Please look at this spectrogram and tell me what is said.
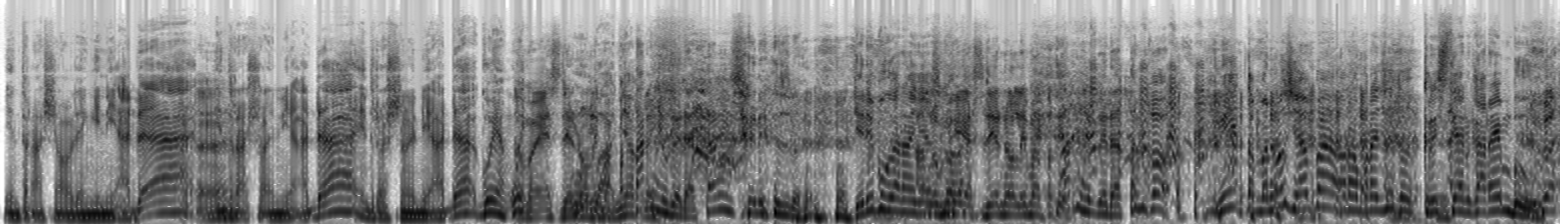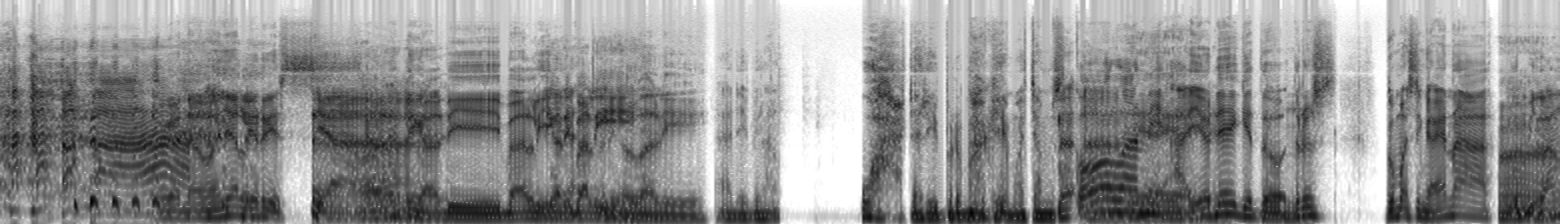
internasional yang ini ada, Eh? internasional ini ada, internasional ini ada. Gue yang Sama SD oh, 05 banyak petang deh. juga datang. Serius loh. Jadi bukan hanya Alumni sekolah. SD 05 petang juga datang kok. Nih temen lu siapa orang Prancis tuh? Christian Karembu. juga namanya Liris. Ya. Sekarang tinggal di Bali. Tinggal di. Bali. Tinggal Bali. Nah, dia bilang, wah dari berbagai macam Nah, sekolah ah, nih, iya, iya, ayo iya. deh gitu. Hmm. Terus gue masih nggak enak. Gue Ah. bilang,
